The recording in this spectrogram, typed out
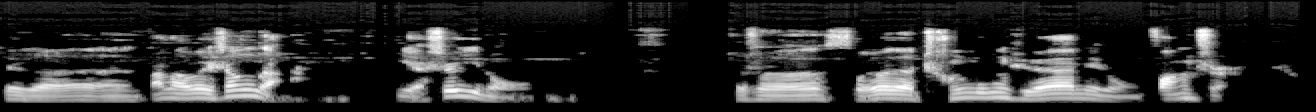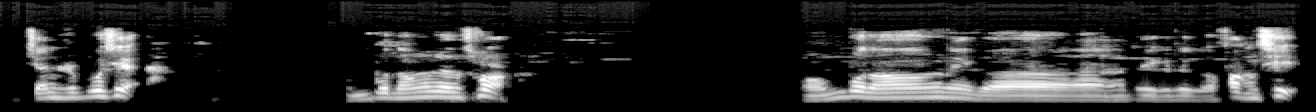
这个打扫卫生的，也是一种，就说所谓的成功学那种方式，坚持不懈，我们不能认错。我们不能那个这个这个放弃，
